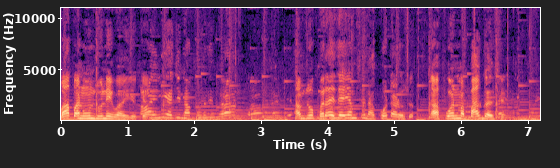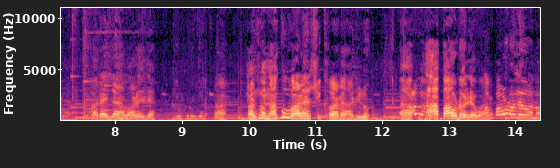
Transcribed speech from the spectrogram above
બાપા નું ઊંધું નહીં વાવી કે કાંઈ નહીં હજી નાખો નથી ભરાવાનું આમ જો ભરાઈ જાય એમ છે ને આ ખોટાડો છે. આ ફોનમાં પાગલ છે. ભરાઈ જા વાળી લે. હા. હાલ તો નાખું વાળે શીખવાડે હાડી લો આ પાવડો લેવાનો. પાવડો લેવાનો.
